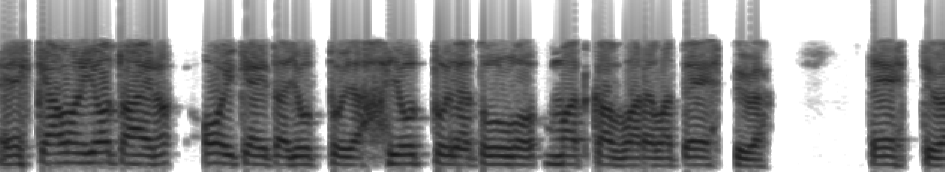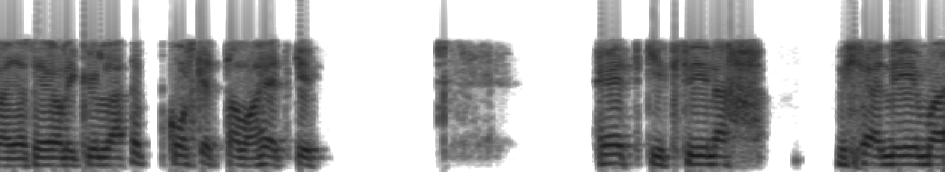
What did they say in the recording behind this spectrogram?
ehkä on jotain oikeita juttuja, juttuja tullut matkan varrella tehtyä, tehtyä. Ja se oli kyllä koskettava hetki, hetki siinä, ja niin mä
